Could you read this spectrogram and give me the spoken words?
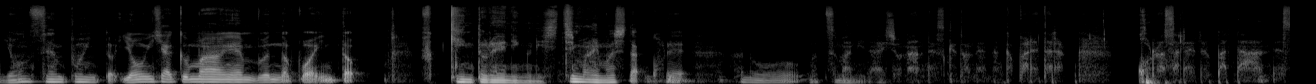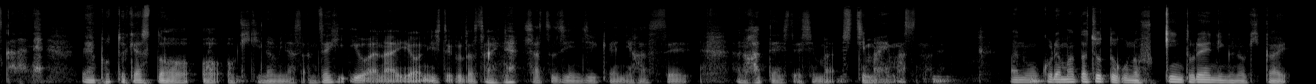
4000ポイント。400万円分のポイント。腹筋トレーニングにしちまいました。これあの、まあ、妻に内緒なんですけどね。なんかバレたら殺されるパターンですからね、えー、ポッドキャストをお聞きの皆さんぜひ言わないようにしてくださいね。殺人事件に発生あの発展してしましちまいますのであのこれまたちょっとこの腹筋トレーニングの機会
